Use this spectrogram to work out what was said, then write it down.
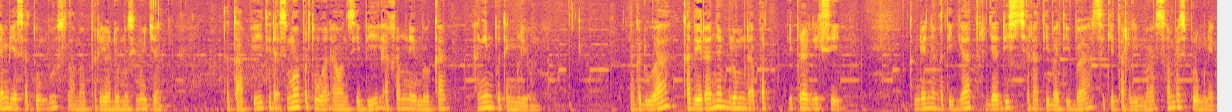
yang biasa tumbuh selama periode musim hujan. Tetapi tidak semua pertumbuhan awan CB akan menimbulkan angin puting beliung. Yang kedua, kehadirannya belum dapat diprediksi. Kemudian yang ketiga, terjadi secara tiba-tiba sekitar 5-10 menit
